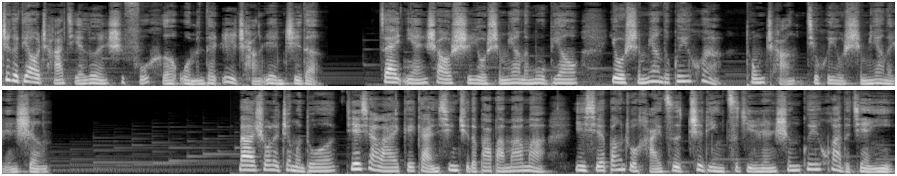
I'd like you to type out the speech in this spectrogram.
这个调查结论是符合我们的日常认知的，在年少时有什么样的目标，有什么样的规划，通常就会有什么样的人生。那说了这么多，接下来给感兴趣的爸爸妈妈一些帮助孩子制定自己人生规划的建议。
